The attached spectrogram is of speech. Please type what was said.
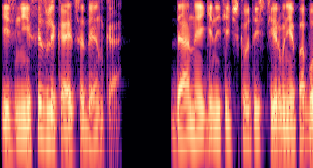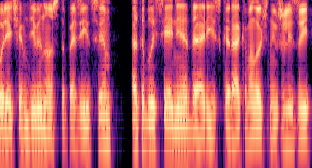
из них извлекается ДНК. Данные генетического тестирования по более чем 90 позициям, от облысения до риска рака молочной железы,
